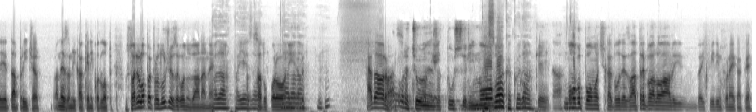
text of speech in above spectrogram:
je ta priča, a ne znam ni kak je ni kod Lope. U stvari Lope je produžio za godinu dana, ne? Pa da, pa je za... Sad u koroni, Da, da, da. Mhm. A dobro, Pa dobro čuvanje ok. za tu širinu. Mogu. Svakako, da. Ok, da. Mogu pomoći kad bude zatrebalo, ali da ih vidim ko nekakve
